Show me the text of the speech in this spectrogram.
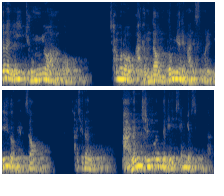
저는 이 중요하고 참으로 아름다운 본면의 말씀을 읽으면서 사실은 많은 질문들이 생겼습니다.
